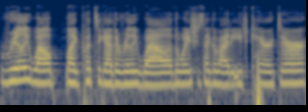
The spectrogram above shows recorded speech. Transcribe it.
really well like put together really well and the way she said goodbye to each character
